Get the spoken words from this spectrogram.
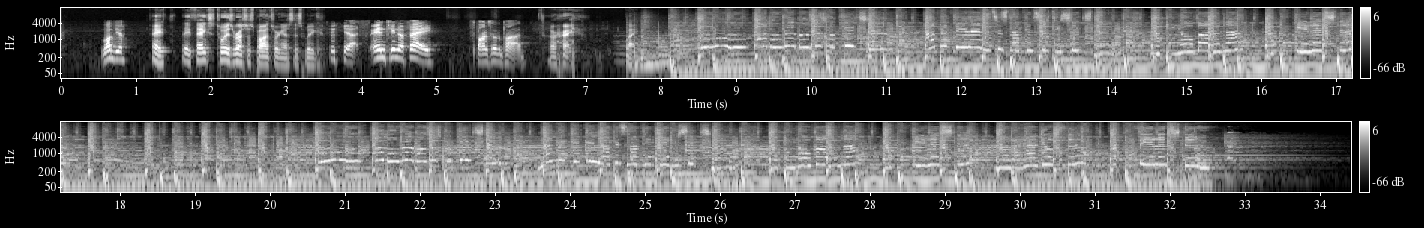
Love you. Hey, hey, thanks to Toys R Us for sponsoring us this week. yes. And Tina Fey, sponsor the pod. All right. Bye.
